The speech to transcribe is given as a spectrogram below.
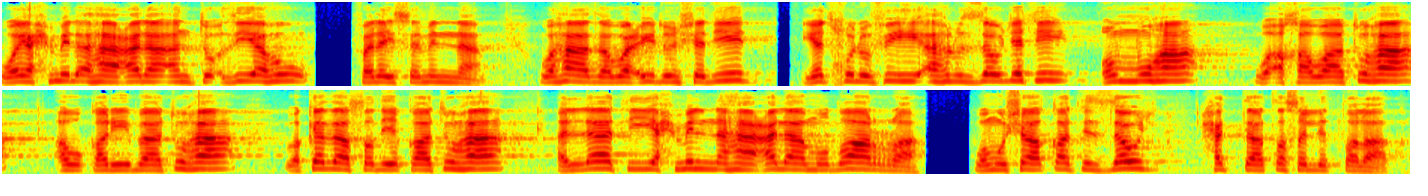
ويحملها على أن تؤذيه فليس منا. وهذا وعيد شديد يدخل فيه أهل الزوجة أمها وأخواتها أو قريباتها وكذا صديقاتها اللاتي يحملنها على مضارة ومشاقه الزوج حتى تصل للطلاق.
